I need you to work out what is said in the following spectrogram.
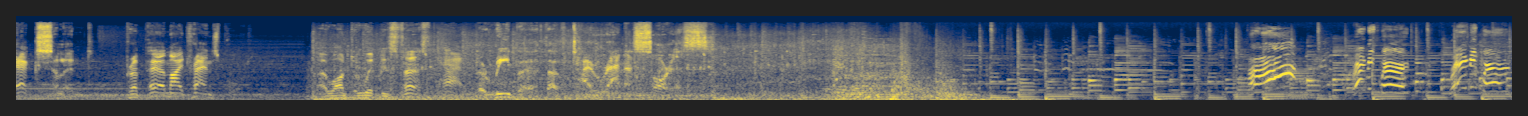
Excellent. Prepare my transport. I want to witness firsthand the rebirth of Tyrannosaurus. Ready, bird! Ready, bird!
